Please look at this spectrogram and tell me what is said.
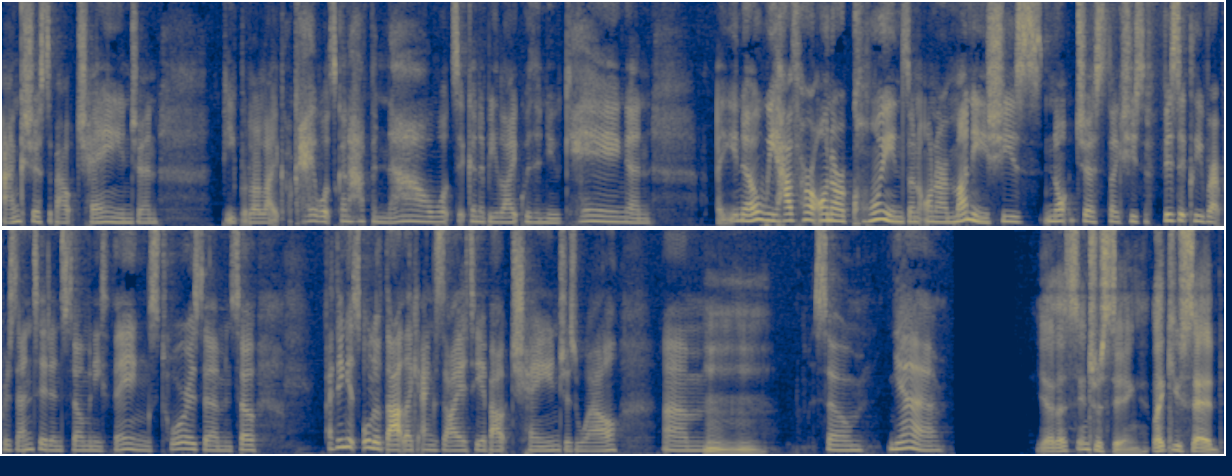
anxious about change and people are like, okay, what's going to happen now? What's it going to be like with a new king? And, you know, we have her on our coins and on our money. She's not just like she's physically represented in so many things, tourism. And so I think it's all of that, like anxiety about change as well. Um, Mm-hmm. So, yeah. Yeah, that's interesting. Like you said,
